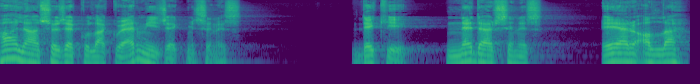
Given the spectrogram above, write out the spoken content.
Hala söze kulak vermeyecek misiniz? De ki, ne dersiniz? eğer Allah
